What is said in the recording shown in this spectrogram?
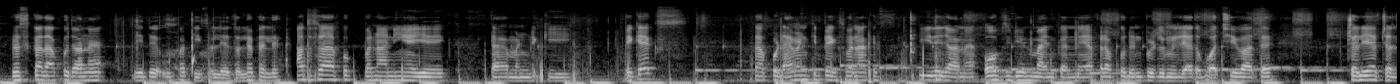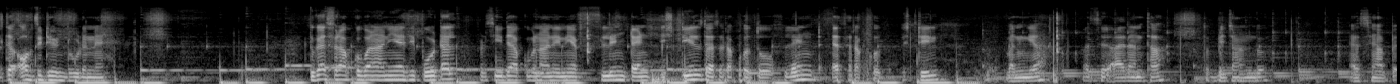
फिर उसके बाद आपको जाना है ऊपर, तीसरा ले दो ले। पहले हाँ तो सर आपको बनानी है ये डायमंड की पिकेक्स। फिर आपको डायमंड की पिक्स बना के सीधे जाना है ऑब्सीडियन माइन करने या फिर आपको रिन पोर्टल मिल जाए तो बहुत अच्छी बात है। चलिए अब चलते हैं ऑब्सीडियन ढूँढने। तो क्या कैसे आपको बनानी है ऐसी पोर्टल फिर सीधे आपको बनानी है फ्लिंट एंड स्टील तो ऐसे रखो तो फ्लिंट ऐसे रखो स्टील बन गया। वैसे आयरन था, तब भी जान दो। ऐसे यहाँ पे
